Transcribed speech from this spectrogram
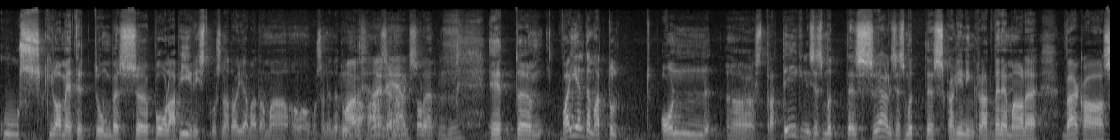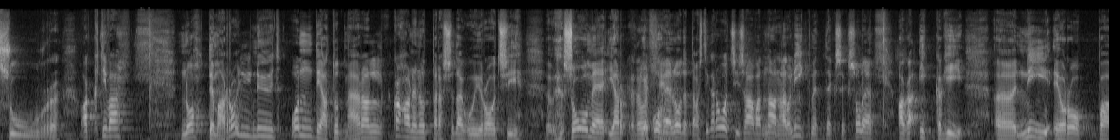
kuus kilomeetrit umbes Poola piirist, kus nad hoiavad oma, oma, kus on nende tuumaarsenal, eks ole mm. -hmm. et ähm, vaieldamatult on äh, strateegilises mõttes, sõjalises mõttes Kaliningrad Venemaale väga suur aktiva noh, tema roll nüüd on teatud määral kahanenud pärast seda, kui Rootsi, Soome ja, Rootsi. ja kohe loodetavasti ka Rootsi saavad NATO liikmeteks, eks ole, aga ikkagi äh, nii Euroopa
